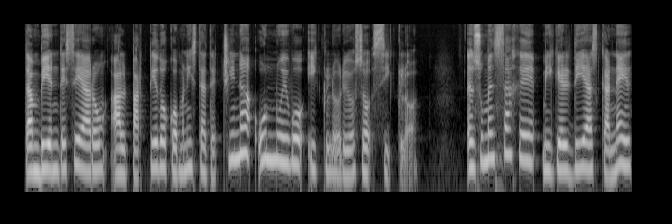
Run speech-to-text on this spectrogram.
También desearon al Partido Comunista de China un nuevo y glorioso ciclo. En su mensaje, Miguel Díaz Canel,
